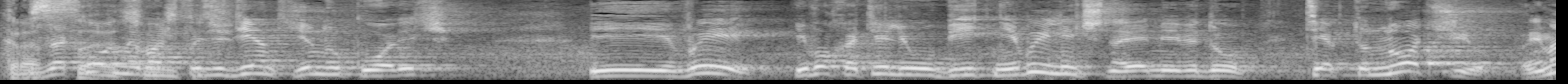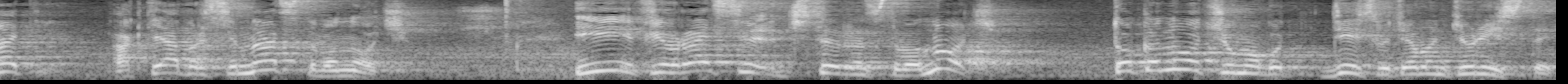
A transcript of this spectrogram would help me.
Красавец, Законный ваш президент Янукович. И вы его хотели убить, не вы лично, я имею в виду те, кто ночью, понимаете, октябрь 17 ночь и февраль 14 ночь. Только ночью могут действовать авантюристы.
